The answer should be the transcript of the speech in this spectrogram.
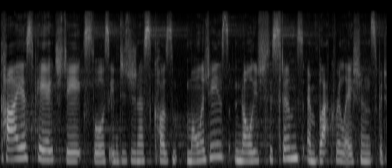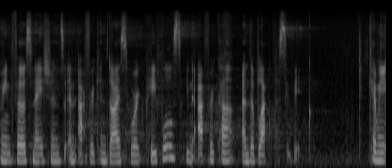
Kaya's PhD explores Indigenous cosmologies, knowledge systems, and Black relations between First Nations and African diasporic peoples in Africa and the Black Pacific. Can we?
